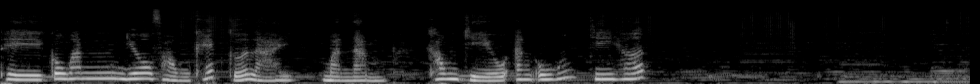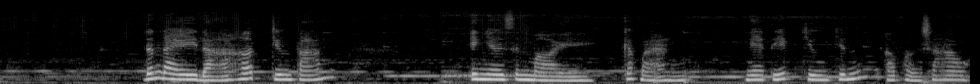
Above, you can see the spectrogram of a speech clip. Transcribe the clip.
thì cô quanh vô phòng khép cửa lại, mà nằm, không chịu ăn uống chi hết. Đến đây đã hết chương 8. Yên Như xin mời các bạn nghe tiếp chương 9 ở phần sau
